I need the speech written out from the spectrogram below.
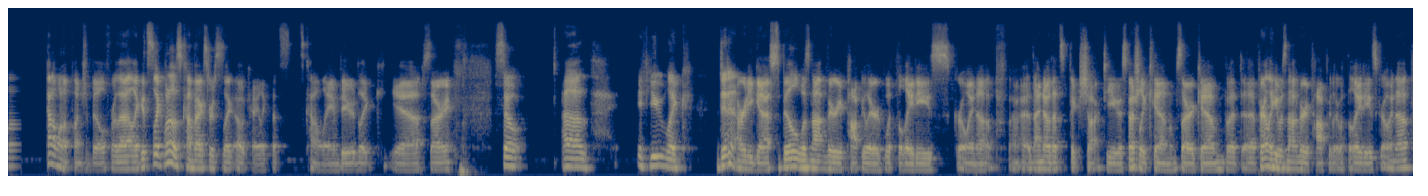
Kind of want to punch Bill for that. Like it's like one of those comebacks where it's like, okay, like that's it's kind of lame, dude. Like, yeah, sorry. So, uh, if you like didn't already guess, Bill was not very popular with the ladies growing up. I, I know that's a big shock to you, especially Kim. I'm sorry, Kim, but uh, apparently he was not very popular with the ladies growing up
